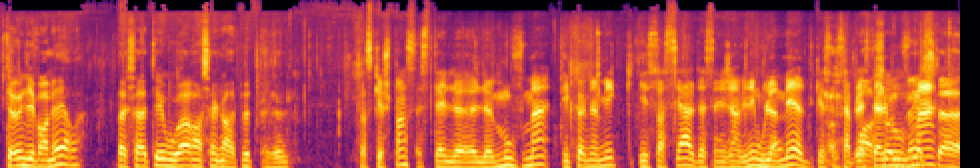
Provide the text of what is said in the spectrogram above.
c'était une des premières. là. Ben, ça a été ouvert en 58. fait que- Parce que je pense que c'était le, le mouvement économique et social de Saint-Jean-Vénin, ou le MED, que ça s'appelait? Ouais, C'était le mouvement. c'était-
